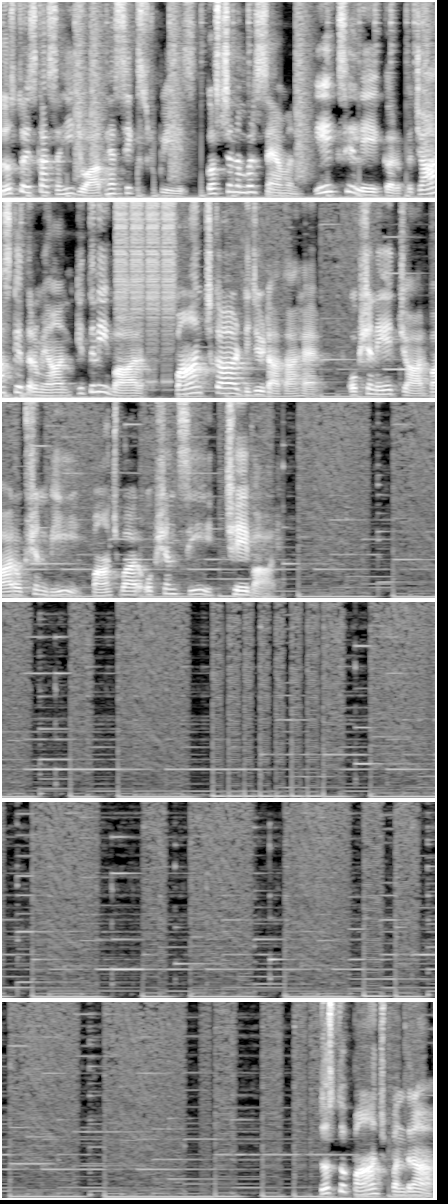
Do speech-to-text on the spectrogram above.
दोस्तों, इसका सही जवाब है six rupees question number seven एक से लेकर पचास के दरमियान कितनी बार पाँच का डिजिट आता है? ऑप्शन ए चार बार। ऑप्शन बी पाँच बार। ऑप्शन सी छह बार। दोस्तों, पाँच, पंद्रह,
